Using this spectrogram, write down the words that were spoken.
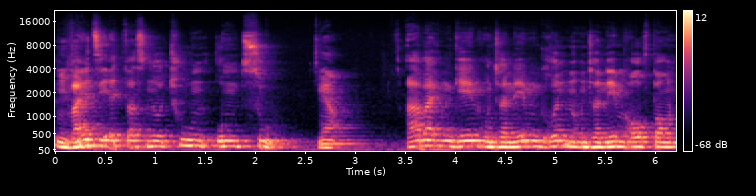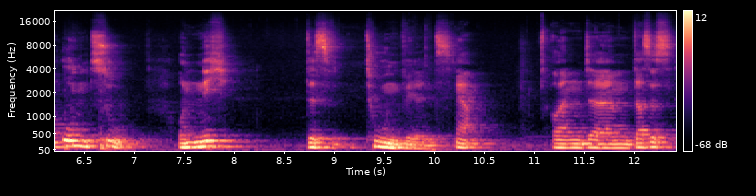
mhm. weil sie etwas nur tun, um zu. Ja. Arbeiten gehen, Unternehmen gründen, Unternehmen aufbauen, um zu. Und nicht des Tunwillens. Ja. Und ähm, das ist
